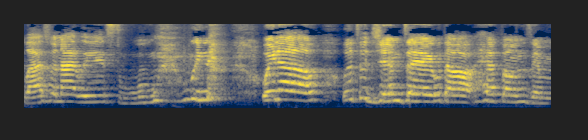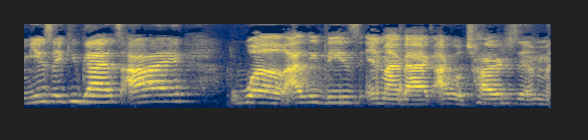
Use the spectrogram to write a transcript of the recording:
Last but not least, we know, we know what's a gym day without headphones and music, you guys. I well, I leave these in my bag. I will charge them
